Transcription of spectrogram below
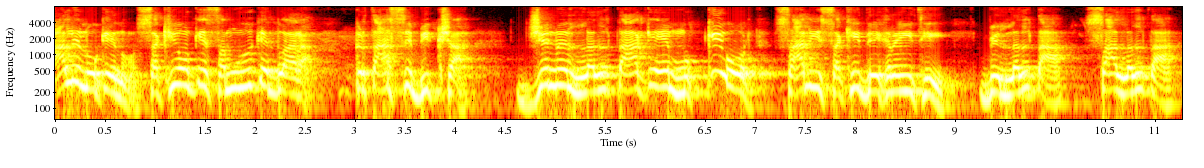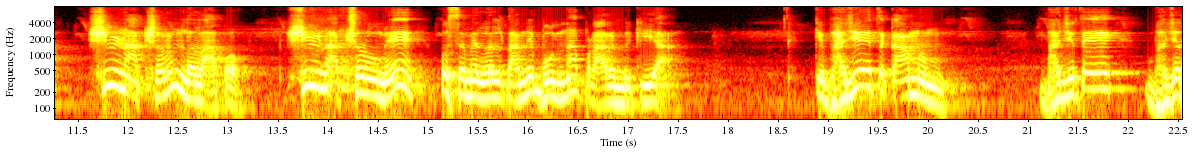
आले लोकेनो सखियों के समूह के द्वारा कृतास्य भिक्षा, जिन ललता के मुख की ओर सारी सखी देख रही थी, वे ललता, सा ललता शीर्णाक्षरम ललापो। शीर्ण अक्षरों में उस समय ललता ने बोलना प्रारंभ किया कि भजेत कामम भजते भजत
